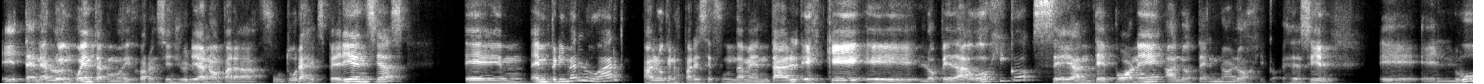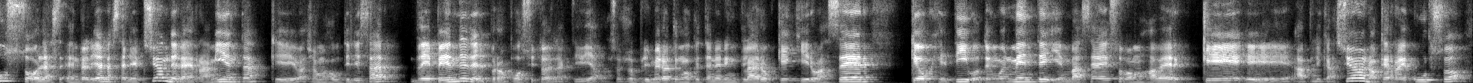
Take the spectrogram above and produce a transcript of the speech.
tenerlo en cuenta, como dijo recién Juliano, para futuras experiencias. Eh, en primer lugar, algo que nos parece fundamental es que lo pedagógico se antepone a lo tecnológico, es decir, eh, el uso, la- en realidad la selección de la herramienta que vayamos a utilizar depende del propósito de la actividad. O sea, yo primero tengo que tener en claro qué quiero hacer, qué objetivo tengo en mente y en base a eso vamos a ver qué eh, aplicación o qué recurso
